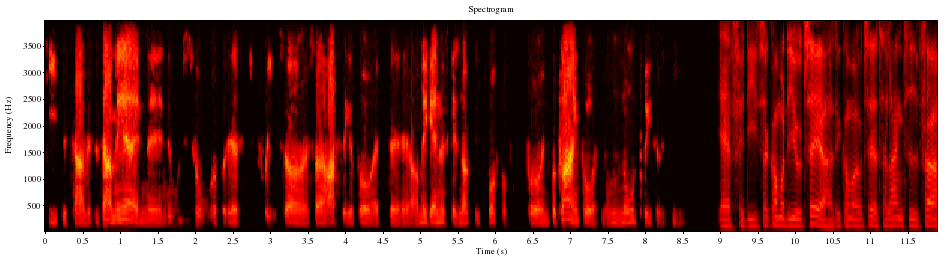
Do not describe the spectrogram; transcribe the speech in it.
skib det tager. Hvis det tager mere end øh, en uge til to uger på det her skib fri, så, så er jeg ret sikker på, at øh, om ikke andet skal det nok blive brugt på, på en forklaring på, at nogle, nogle priser vil stige. Ja, fordi så kommer de jo til at, det kommer jo til at tage lang tid før,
